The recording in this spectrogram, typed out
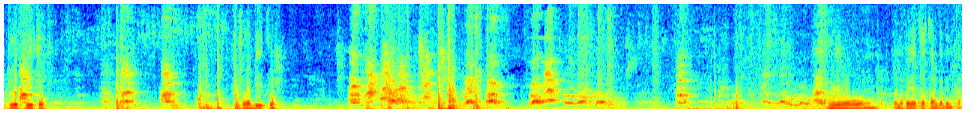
clip dito. Saka dito. Kaya tatanggalin ta?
